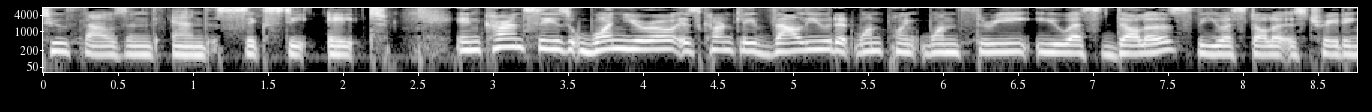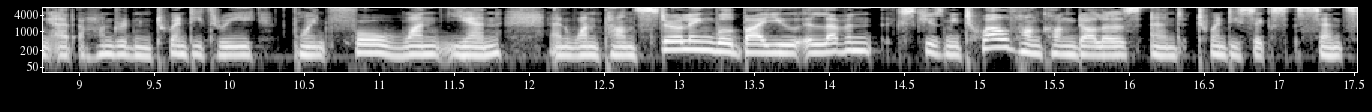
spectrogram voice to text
2,068. In currencies, one euro is currently valued at 1.13 US dollars. The US dollar is trading at 123.41 yen, and one pound sterling will buy you 11, excuse me, 12 Hong Kong dollars and 26 cents,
